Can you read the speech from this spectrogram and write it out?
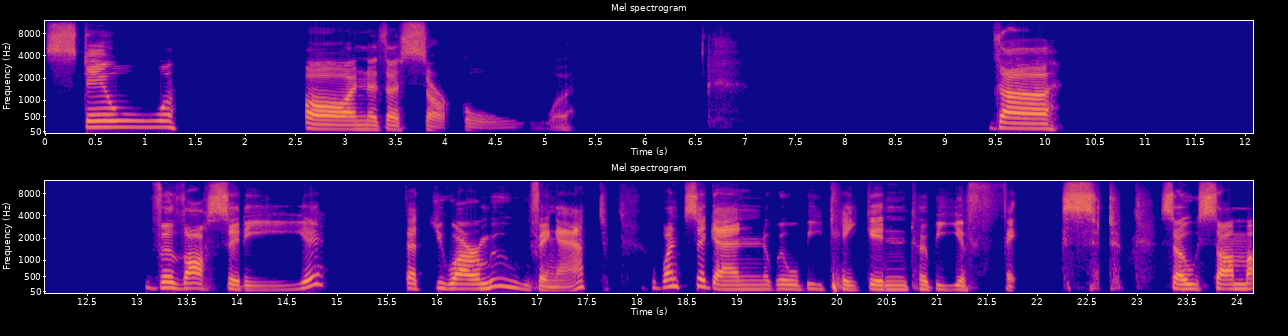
still on the circle. The velocity that you are moving at, once again, will be taken to be fixed. So some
